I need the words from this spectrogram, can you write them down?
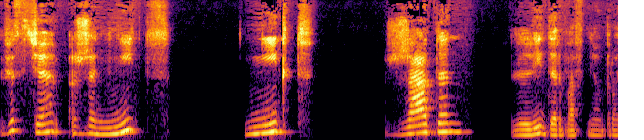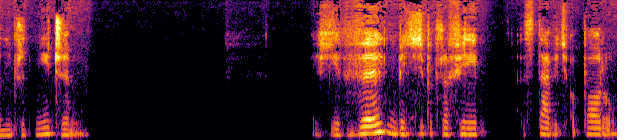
Wiedzcie, że nic, nikt, żaden lider was nie obroni przed niczym. Jeśli wy nie będziecie potrafili stawić oporu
